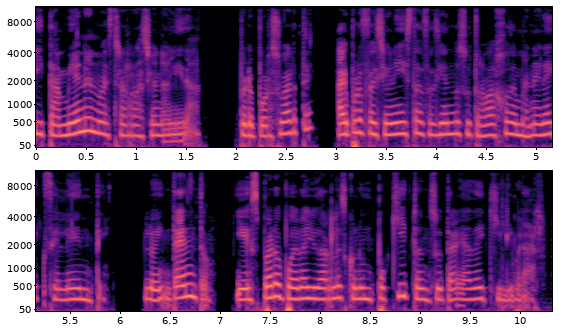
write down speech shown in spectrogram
y también en nuestra racionalidad. Pero por suerte, hay profesionistas haciendo su trabajo de manera excelente. Lo intento y espero poder ayudarles con un poquito en su tarea de equilibrar.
